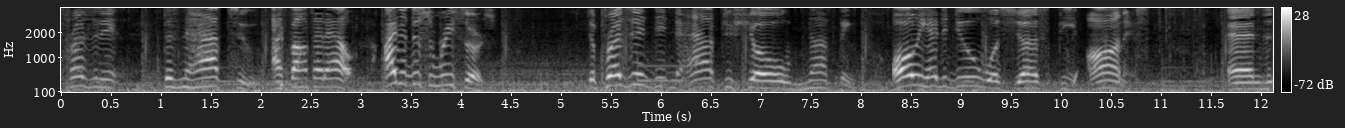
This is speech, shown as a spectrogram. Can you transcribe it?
president doesn't have to. I found that out. I did do some research. The president didn't have to show nothing. All he had to do was just be honest. And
